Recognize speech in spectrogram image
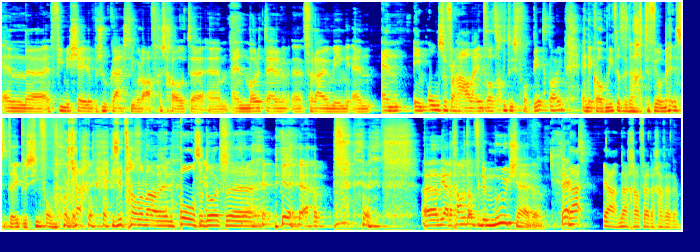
en, eh, en financiële bezoekers die worden afgeschoten. ehm, en monetaire verruiming. En, en in onze verhaallijn dat het goed is voor Bitcoin. En ik hoop niet dat er nou te veel mensen depressief van worden. Ja, die zitten allemaal in polsen door het... eh, ja. Ehm, ja, dan gaan we het over de mooch hebben. Bert, nou, ja, nou ga verder, ga verder.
